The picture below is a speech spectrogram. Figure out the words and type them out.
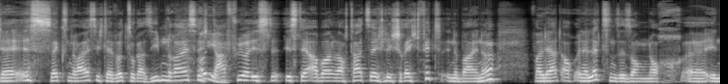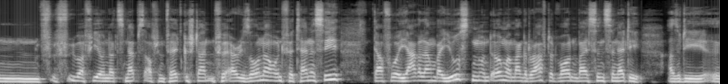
Der ist 36, der wird sogar 37. Oh Dafür ist, ist er aber noch tatsächlich recht fit in den Beine weil der hat auch in der letzten Saison noch äh, in über 400 Snaps auf dem Feld gestanden für Arizona und für Tennessee. Davor jahrelang bei Houston und irgendwann mal gedraftet worden bei Cincinnati. Also die äh,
